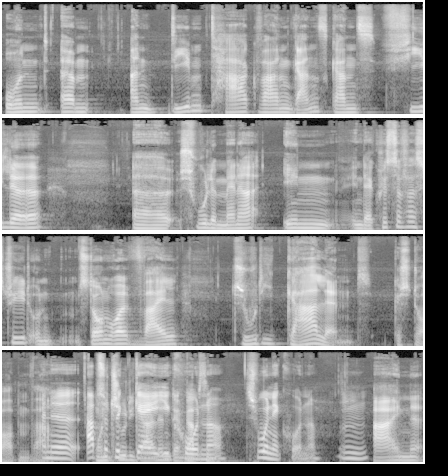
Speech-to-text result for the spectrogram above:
Und ähm, an dem Tag waren ganz, ganz viele äh, schwule Männer in, in der Christopher Street und Stonewall, weil Judy Garland gestorben war. eine absolute Gay-Ikone. Schwulen-Ikone. Mhm. Eine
